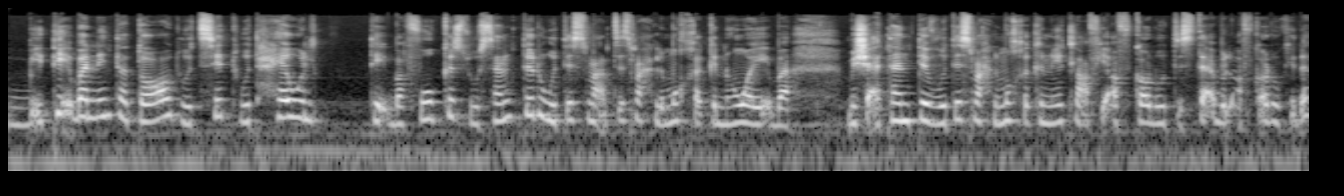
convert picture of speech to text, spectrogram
بتقبل ان انت تقعد وتست وتحاول تبقى focused و centered وتسمع تسمح لمخك إن هو يبقى مش اتنتف وتسمح لمخك إنه يطلع فيه أفكار وتستقبل أفكار وكده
